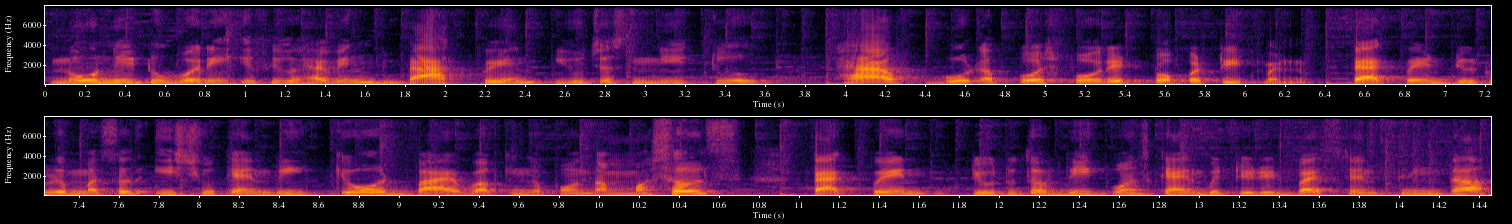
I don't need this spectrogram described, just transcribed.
no need to worry if you're having back pain, you just need to have good approach for it proper treatment. Back pain due to the muscle issue can be cured by working upon the muscles. Back pain due to the weak bones can be treated by strengthening the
